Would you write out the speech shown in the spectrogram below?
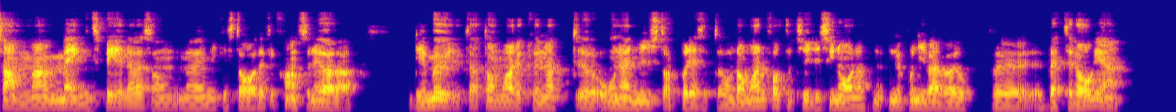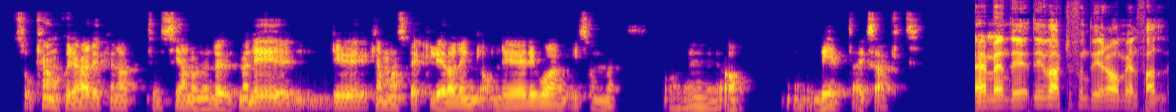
samma mängd spelare som eh, Mikael Stade fick chansen att göra. Det är möjligt att de hade kunnat eh, ordna en nystart på det sättet. Om de hade fått en tydlig signal att nu får ni värva ihop eh, bättre lag igen. Så kanske det hade kunnat se annorlunda ut. Men det, det kan man spekulera länge om. Det, det går aldrig som att ja, veta exakt. Men det, det, är värt att fundera om i alla fall.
